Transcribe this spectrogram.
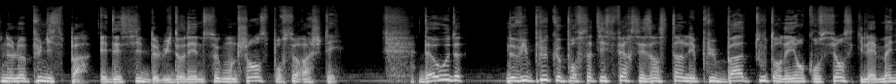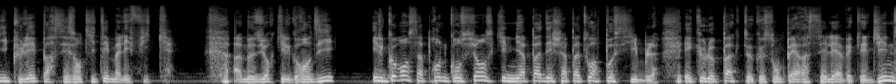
ne le punissent pas et décident de lui donner une seconde chance pour se racheter. Daoud ne vit plus que pour satisfaire ses instincts les plus bas tout en ayant conscience qu'il est manipulé par ces entités maléfiques. À mesure qu'il grandit, il commence à prendre conscience qu'il n'y a pas d'échappatoire possible et que le pacte que son père a scellé avec les jeans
